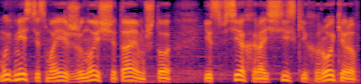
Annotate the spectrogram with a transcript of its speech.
Мы вместе с моей женой считаем, что из всех российских рокеров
